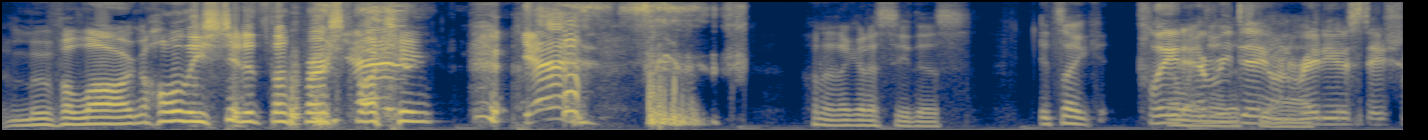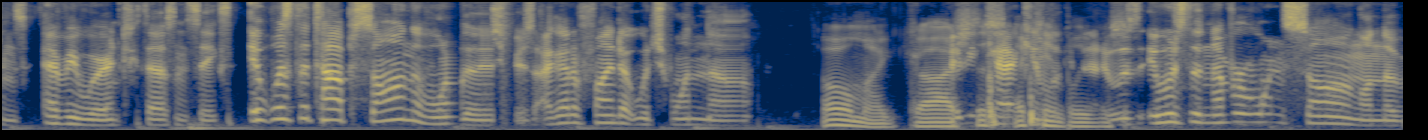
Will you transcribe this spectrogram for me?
move along. Holy shit! It's the first Yes! fucking. Yes. Hold on, I gotta see this. It's like Played Oh, every day on radio stations everywhere in 2006. It was the top song of one of those years. I gotta find out which one though. Oh my gosh, Maybe this Kat I can can't believe it. this. It was it was the number one song on the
